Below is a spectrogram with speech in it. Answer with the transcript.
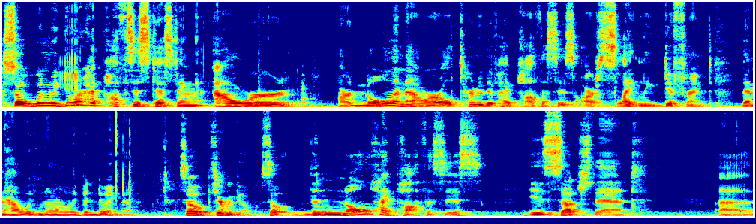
so when we do our hypothesis testing, our, our null and our alternative hypothesis are slightly different than how we've normally been doing them. So here we go. So the null hypothesis is such that uh,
